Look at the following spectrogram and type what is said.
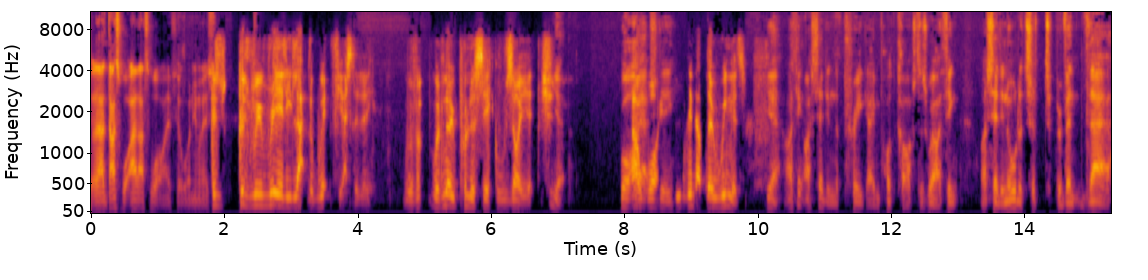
uh, that's what I, that's what I feel, anyways. Because we really lacked the width yesterday. With with no Pulisic or Ziyech. Yeah. Well, I actually, We didn't have no wingers. yeah, I think I said in the pre-game podcast as well. I think I said in order to, to prevent their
